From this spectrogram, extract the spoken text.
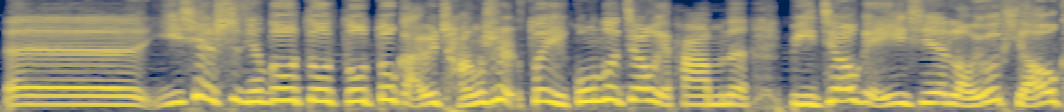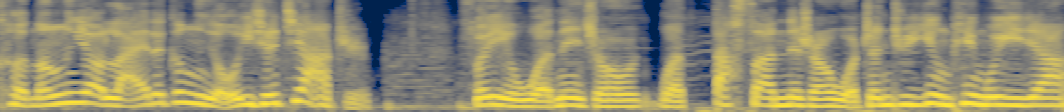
呃，一切事情都都都都敢于尝试，所以工作交给他们呢，比交给一些老油条可能要来的更有一些价值。所以我那时候我大三的时候，我真去应聘过一家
